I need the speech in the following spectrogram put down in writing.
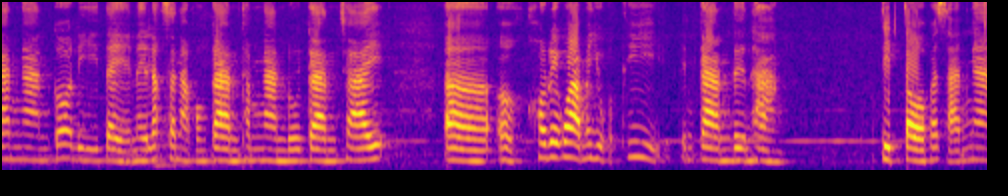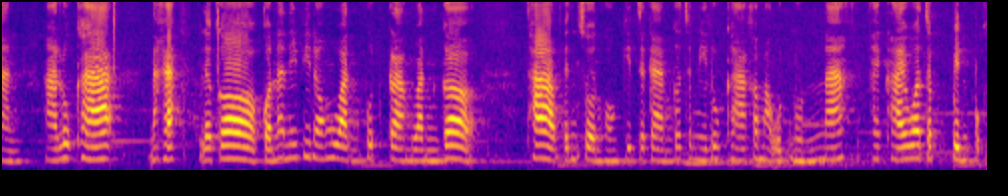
การงานก็ดีแต่ในลักษณะของการทำงานโดยการใช้เเเขาเรียกว่าไม่อยู่กับที่เป็นการเดินทาง ติดต่อประสานงานหาลูกค้านะคะ แล้วก็ก่อนหน้านี้พี่น้องวันพุธกลางวันก็ ถ้าเป็นส่วนของกิจการก็จะมีลูกค้าเข้ามาอุดหนุนนะ คล้าย ๆ ว่าจะเป็นปก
